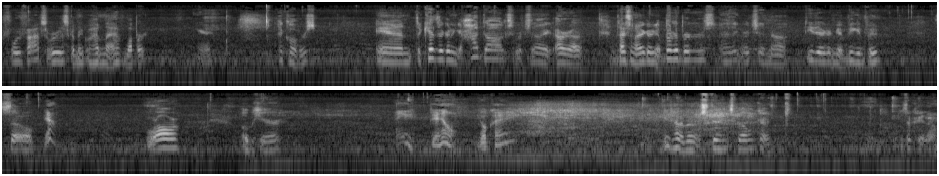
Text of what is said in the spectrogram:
forty-five, so we're just gonna go ahead and have lumber here at Culver's. And the kids are gonna get hot dogs. Rich and I, or uh, Tyson and I are gonna get butter burgers, and I think Rich and uh, Dita are gonna get vegan food. So yeah, we're all over here. Hey, Daniel, you okay? He's had a bit of a. Okay, he's okay though.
